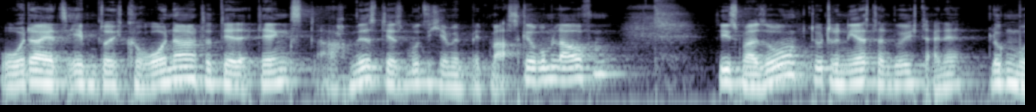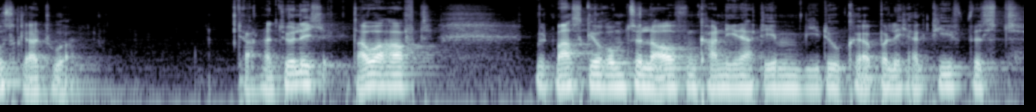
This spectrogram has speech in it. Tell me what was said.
oder jetzt eben durch Corona, du dir denkst, ach Mist, jetzt muss ich hier mit, mit Maske rumlaufen, siehst mal so, du trainierst dadurch deine Lungenmuskulatur. Ja, natürlich dauerhaft mit Maske rumzulaufen kann, je nachdem, wie du körperlich aktiv bist,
